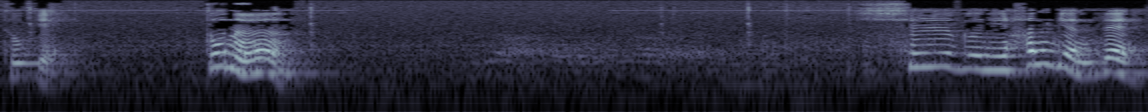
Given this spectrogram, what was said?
두 개 또는 실근이 한 개인데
